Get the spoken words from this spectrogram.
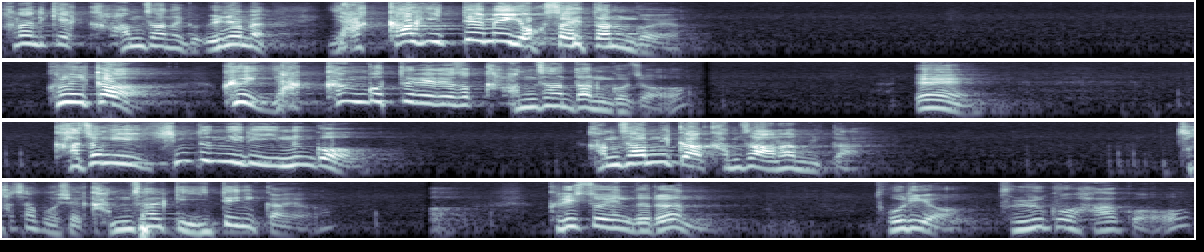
하나님께 감사하는 거예요. 왜냐하면 약하기 때문에 역사했다는 거예요. 그러니까 그 약한 것들에 대해서 감사한다는 거죠. 예. 가정이 힘든 일이 있는 거 감사합니까? 감사 안 합니까? 찾아보셔요. 감사할 게 이때니까요. 그리스도인들은 도리어 불구하고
